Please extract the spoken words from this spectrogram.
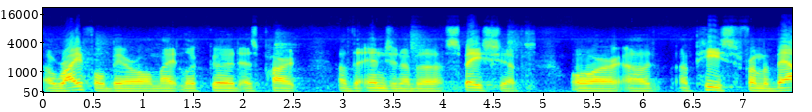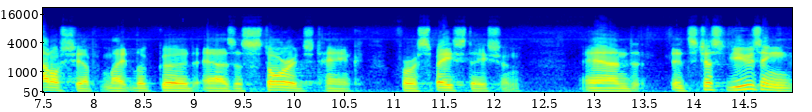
a rifle barrel might look good as part of the engine of a spaceship, or a, a piece from a battleship might look good as a storage tank for a space station. And it's just using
